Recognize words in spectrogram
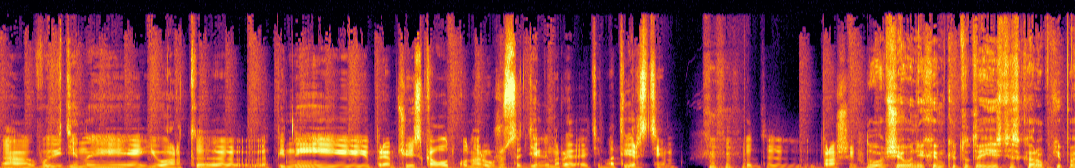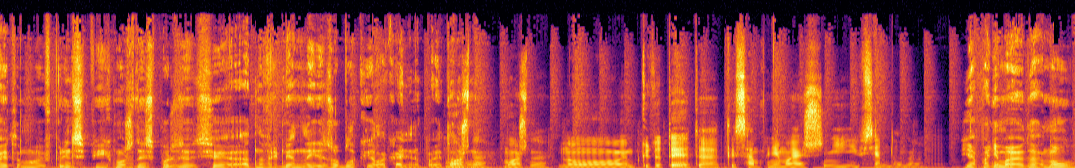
а, выведены UART э, пины и прям через колодку наружу с отдельным этим отверстием под э, прошивку. Ну, вообще у них MQTT есть из коробки, поэтому, в принципе, их можно использовать э, одновременно из облака и локально. Поэтому... Можно, можно. Но MQTT это, ты сам понимаешь, не всем дано. Я понимаю, да. Ну,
